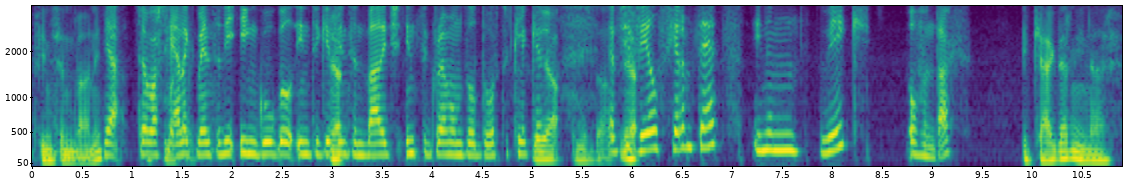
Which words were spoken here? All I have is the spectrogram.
Vincent Banic. Ja, het zijn Dat waarschijnlijk mensen die in Google intikken Ja. Vincent Banic Instagram om zo door te klikken. Ja, inderdaad. Heb je Ja. veel schermtijd in een week of een dag? Ik kijk daar niet naar.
